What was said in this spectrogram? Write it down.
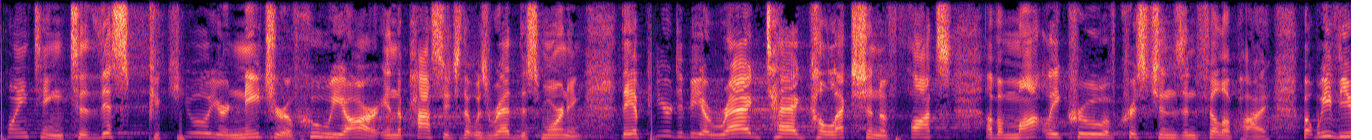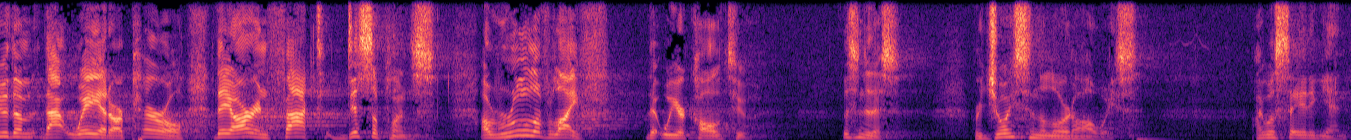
pointing to this peculiar nature of who we are in the passage that was read this morning. They appear to be a ragtag collection of thoughts of a motley crew of Christians in Philippi, but we view them that way at our peril. They are, in fact, disciplines, a rule of life that we are called to. Listen to this Rejoice in the Lord always. I will say it again.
